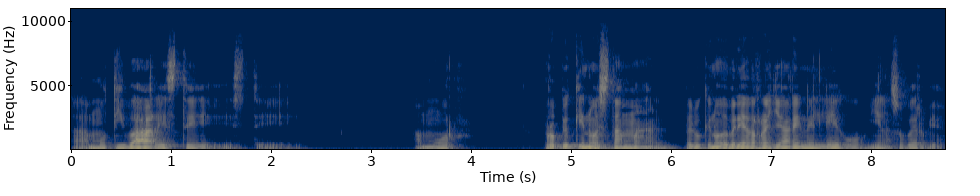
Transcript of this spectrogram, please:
a motivar este, este amor propio que no está mal, pero que no debería rayar en el ego y en la soberbia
